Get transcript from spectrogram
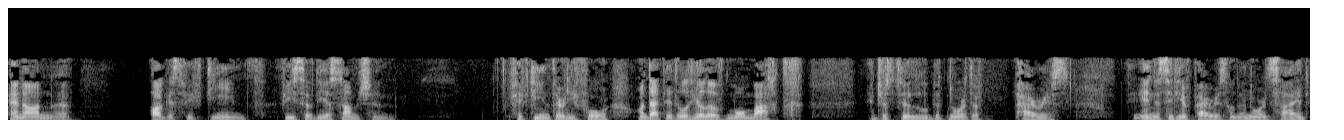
And on uh, August 15th, Feast of the Assumption, 1534, on that little hill of Montmartre, just a little bit north of Paris, in the city of Paris on the north side,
